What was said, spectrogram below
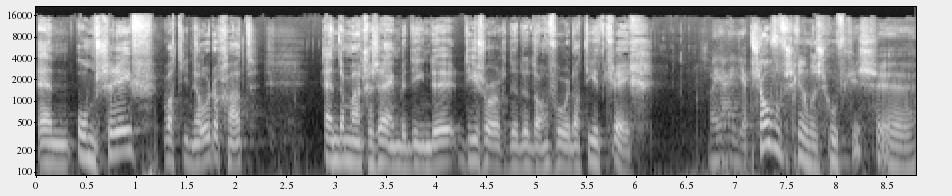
en omschreef wat hij nodig had. En de magazijnbediende die zorgde er dan voor dat hij het kreeg. Maar ja, je hebt zoveel verschillende schroefjes. Uh...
